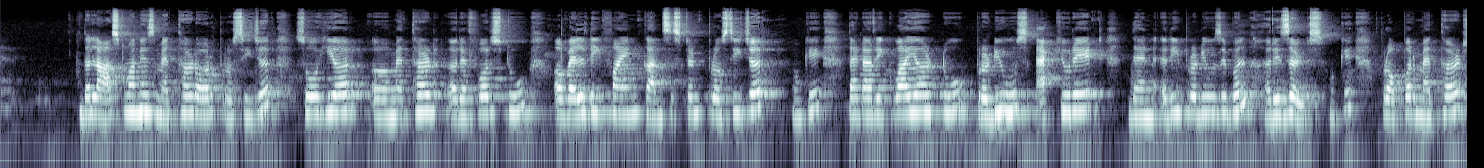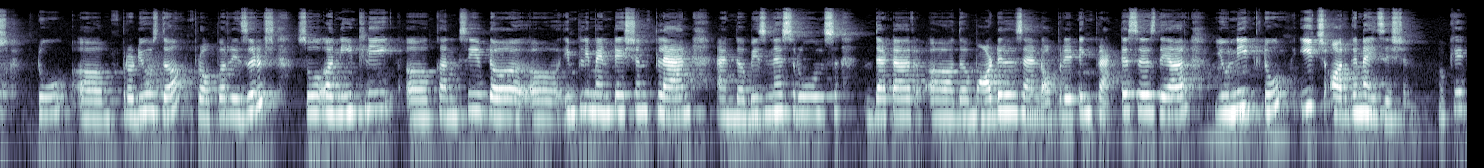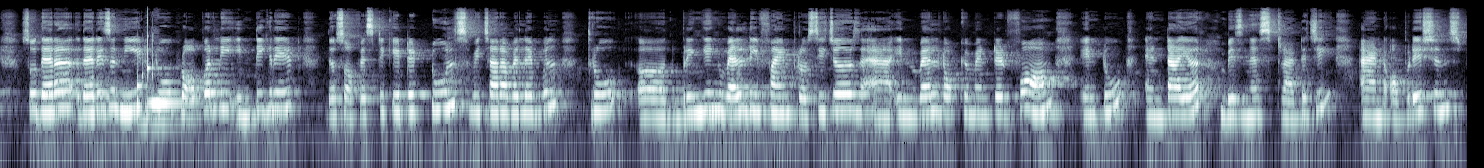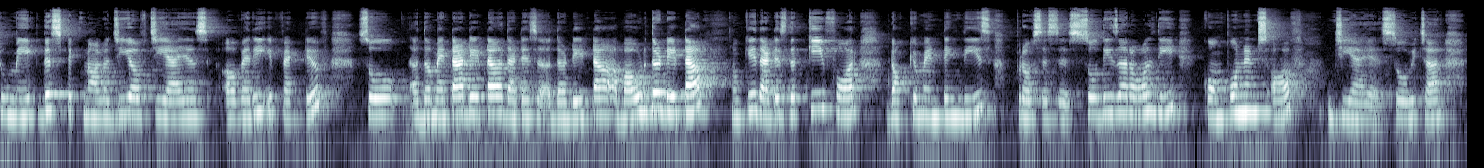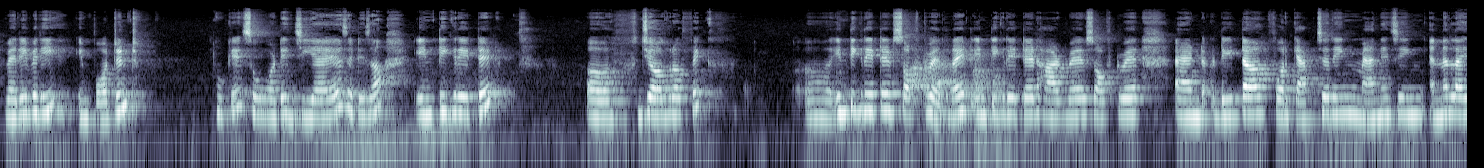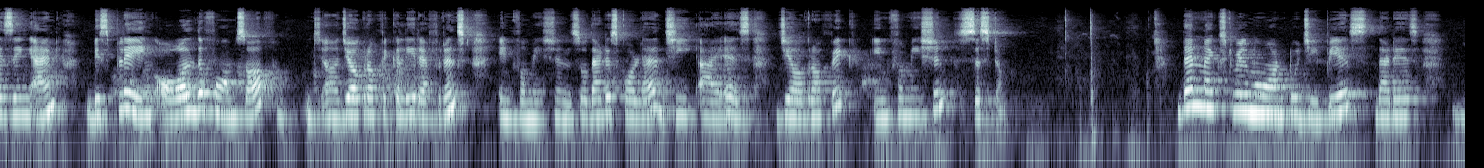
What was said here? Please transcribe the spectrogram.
the last one is method or procedure. So here uh, method refers to a well defined consistent procedure okay that are required to produce accurate then reproducible results okay? Proper methods to uh, produce the proper results. So a neatly uh, conceived uh, uh implementation plan and the business rules that are uh, the models and operating practices they are unique to each organization. Okay? So there are there is a need to properly integrate the sophisticated tools which are available through uh, bringing well defined procedures uh, in well documented form into entire business strategy and operations to make this technology of GIS uh, very effective. So uh, the metadata that is uh, the data about the data okay that is the key for documenting these processes. So these are all the components of GIS so which are very very important. Okay so what is GIS it is a integrated uh, geographic uh, integrated software right? Integrated hardware software and data for capturing managing analyzing and displaying all the forms of geographically referenced information. So that is called as GIS geographic information system. Then next we'll move on to GPS that is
